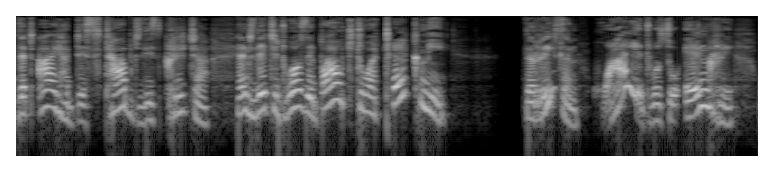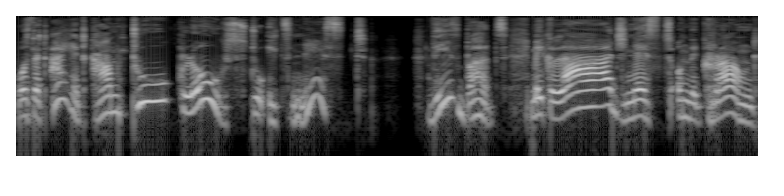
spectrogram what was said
that I had disturbed this creature and that it was about to attack me. The reason why it was so angry was that I had come too close to its nest. These birds make large nests on the ground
